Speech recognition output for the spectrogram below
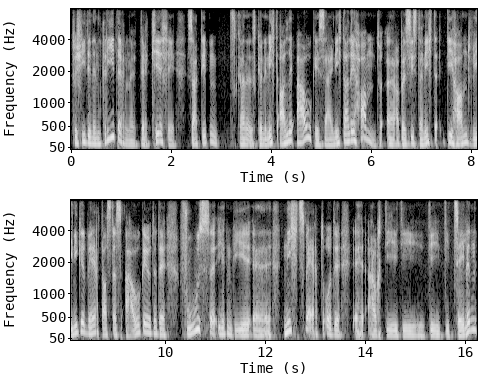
verschiedenen Gliedern der Kirche, sagt eben, es, kann, es können nicht alle Auge sein, nicht alle Hand, äh, aber es ist ja nicht die Hand weniger wert als das Auge oder der Fuß äh, irgendwie äh, nichts wert oder äh, auch die, die, die, die Zellen,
